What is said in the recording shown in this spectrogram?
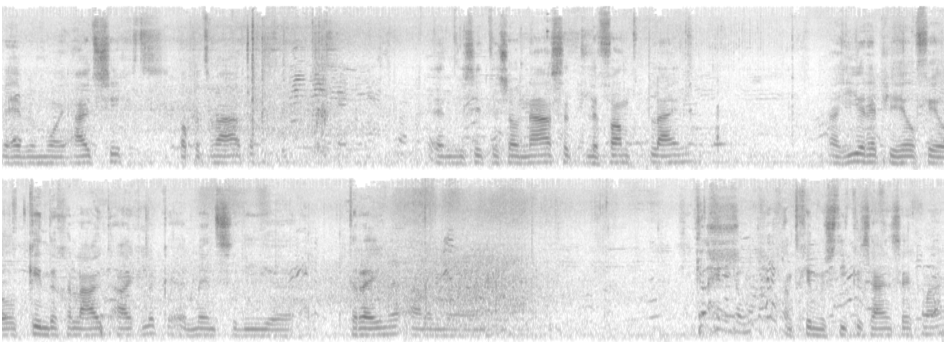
we hebben een mooi uitzicht op het water. En we zitten zo naast het Levantplein. Nou, hier heb je heel veel kindergeluid eigenlijk. En mensen die eh, trainen aan, een, eh, aan het gymnastieken zijn, zeg maar.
